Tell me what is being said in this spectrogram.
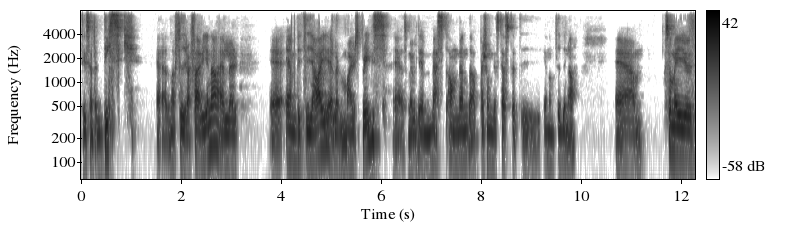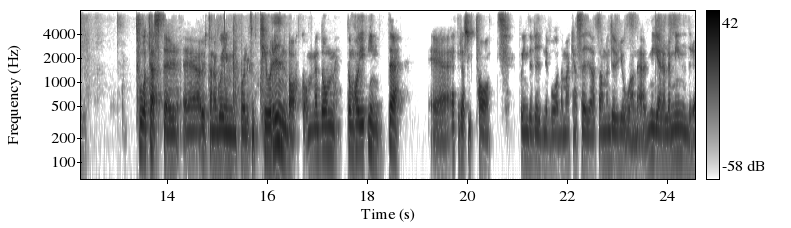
till exempel DISK, eh, de här fyra färgerna, eller Eh, MBTI eller Myers-Briggs eh, som är väl det mest använda personlighetstestet i, genom tiderna. Eh, som är ju två tester eh, utan att gå in på liksom, teorin bakom, men de, de har ju inte eh, ett resultat på individnivå där man kan säga att ah, men du Johan är mer eller mindre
